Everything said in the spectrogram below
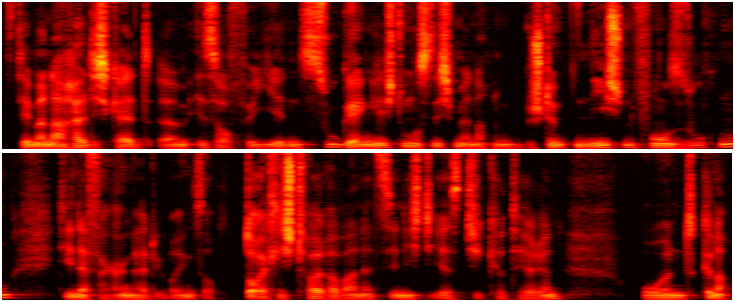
das Thema Nachhaltigkeit ähm, ist auch für jeden zugänglich. Du musst nicht mehr nach einem bestimmten Nischenfonds suchen, die in der Vergangenheit übrigens auch deutlich teurer waren als die Nicht-ESG-Kriterien. Und genau,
